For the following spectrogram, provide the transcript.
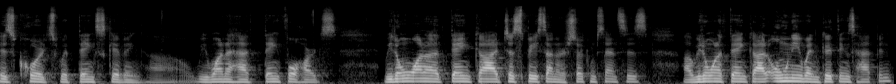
his courts with thanksgiving. Uh, we want to have thankful hearts. We don't want to thank God just based on our circumstances. Uh, we don't want to thank God only when good things happen,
